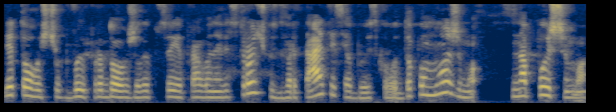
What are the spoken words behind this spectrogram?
для того, щоб ви продовжили своє право на відстрочку, звертайтеся обов'язково допоможемо. Напишемо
